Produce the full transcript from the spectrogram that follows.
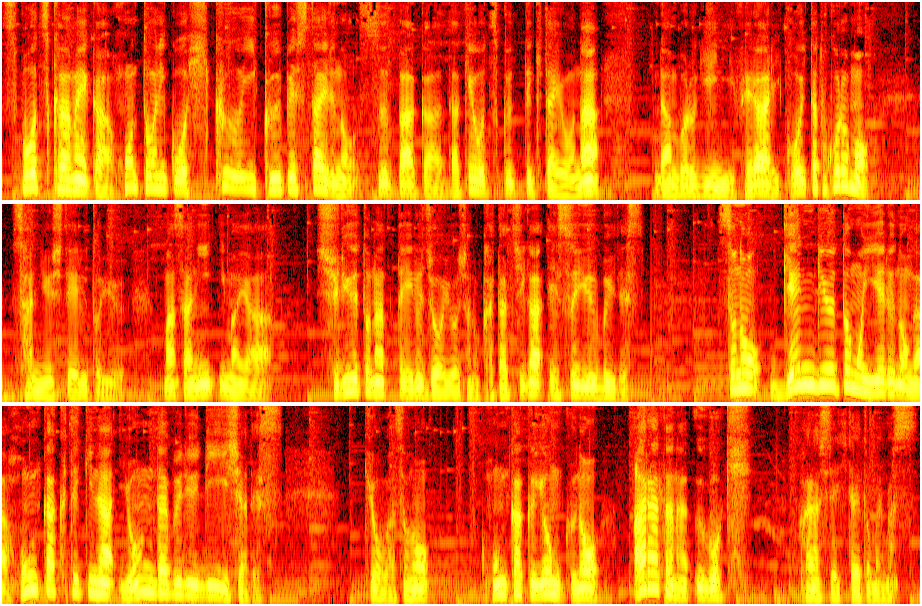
スポーツカーメーカー本当にこう低いクーペスタイルのスーパーカーだけを作ってきたようなランボルギーニフェラーリこういったところも参入しているというまさに今や主流となっている乗用車の形が SUV です。その源流ともいえるのが本格的な 4WD 車です。今日はその本格4区の新たな動き話していきたいと思います。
